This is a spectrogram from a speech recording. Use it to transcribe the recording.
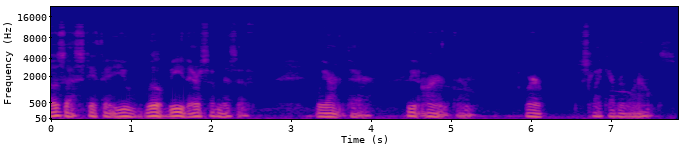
those that state that you will be their submissive. We aren't there. We aren't them. We're just like everyone else.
